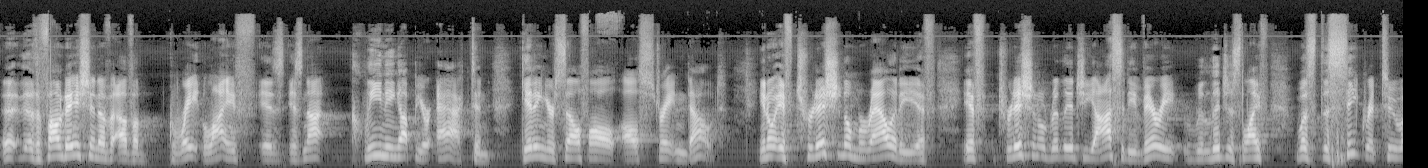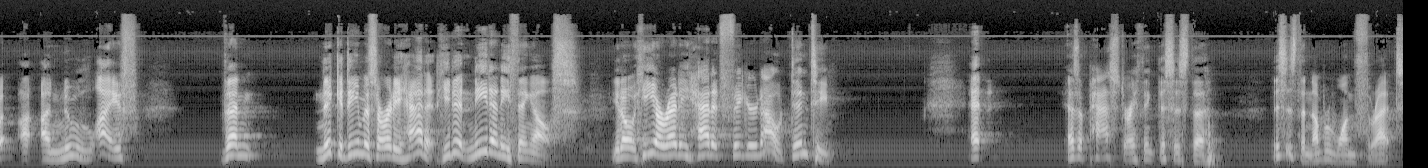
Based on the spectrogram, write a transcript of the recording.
Uh, the foundation of, of a great life is, is not cleaning up your act and getting yourself all, all straightened out. You know, if traditional morality, if, if traditional religiosity, very religious life, was the secret to a, a new life, then Nicodemus already had it. He didn't need anything else. You know, he already had it figured out, didn't he? And as a pastor, I think this is the, this is the number one threat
